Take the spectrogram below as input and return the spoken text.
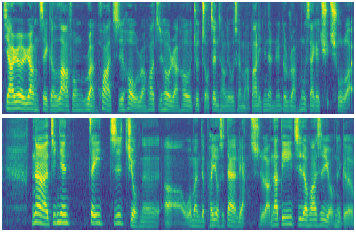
加热让这个蜡封软化之后，软化之后，然后就走正常流程嘛，把里面的那个软木塞给取出来。那今天这一支酒呢，啊、呃，我们的朋友是带了两支了。那第一支的话是有那个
